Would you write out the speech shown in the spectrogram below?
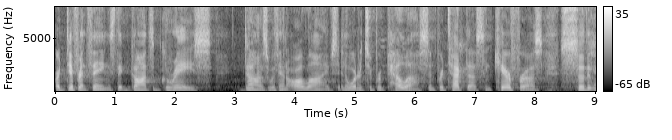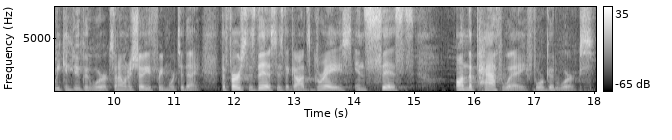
are different things that God's grace does within our lives in order to propel us and protect us and care for us so that we can do good works. And I want to show you three more today. The first is this is that God's grace insists on the pathway for good works.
